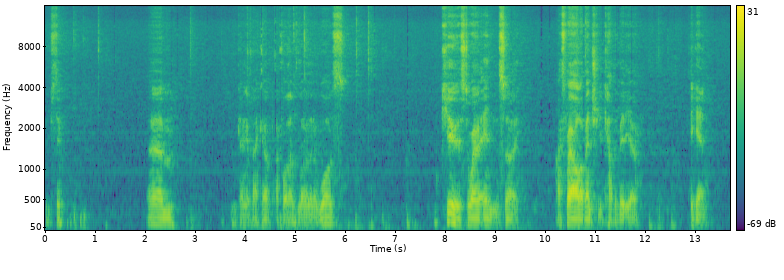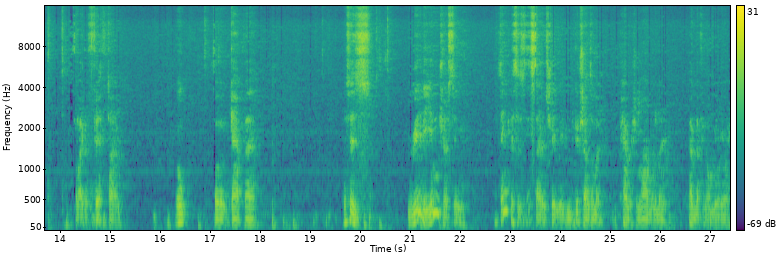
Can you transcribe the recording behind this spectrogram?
Interesting. Um, Going it back up. I thought that was lower than it was. I'm curious to where it ends, so I swear I'll eventually cut the video again for like the fifth time. Oh, little gap there. This is really interesting. I think this is the standard stream. There's a good chance I might perish in lava in a minute. I have nothing on me anyway.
